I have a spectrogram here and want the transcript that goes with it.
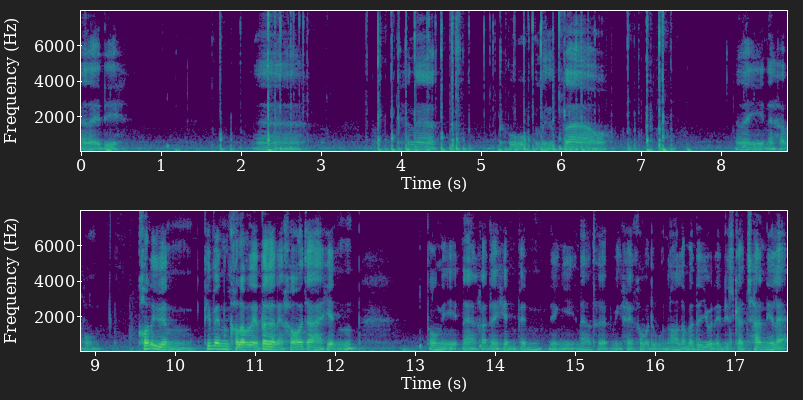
อะไรดีอ่า ถูกหรือเปล่า อะไรอีกนะครับผม คนอื่นที่เป็น collaborator เนี่ยเขาจะเห็นตรงนี้นะเขาจะเห็นเป็นอย่างนี้นะเถิดมีใครเข้ามาดูเนาะแล้วมันจะอยู่ใน discussion นี่แหละ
